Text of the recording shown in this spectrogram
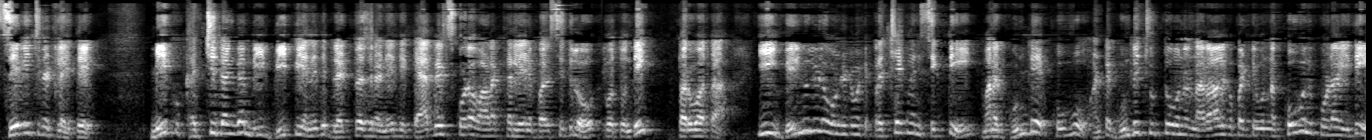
సేవించినట్లయితే మీకు ఖచ్చితంగా మీ బీపీ అనేది బ్లడ్ ప్రెషర్ అనేది టాబ్లెట్స్ కూడా వాడక్కర్లేని పరిస్థితిలో పోతుంది. తరువాత ఈ వెల్లుల్లిలో ఉన్నటువంటి ప్రత్యేకమైన శక్తి మన గుండె కొవ్వు అంటే గుండె చుట్టూ ఉన్న నరాలకు పట్టి ఉన్న కొవ్వును కూడా ఇది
